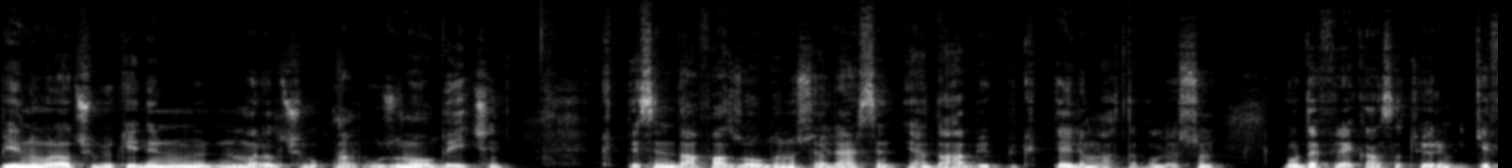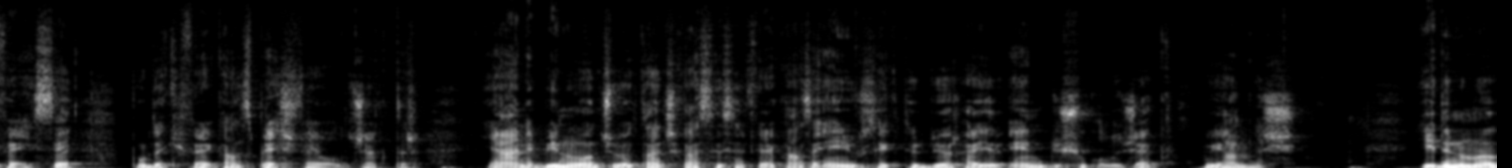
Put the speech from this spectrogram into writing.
bir numaralı çubuk 7 numaralı çubuktan uzun olduğu için kütlesinin daha fazla olduğunu söylersin. Yani daha büyük bir kütleyle muhatap oluyorsun. Burada frekans atıyorum 2F ise buradaki frekans 5F olacaktır. Yani bir numaralı çubuktan çıkan sesin frekansı en yüksektir diyor. Hayır en düşük olacak. Bu yanlış. 7 numaralı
